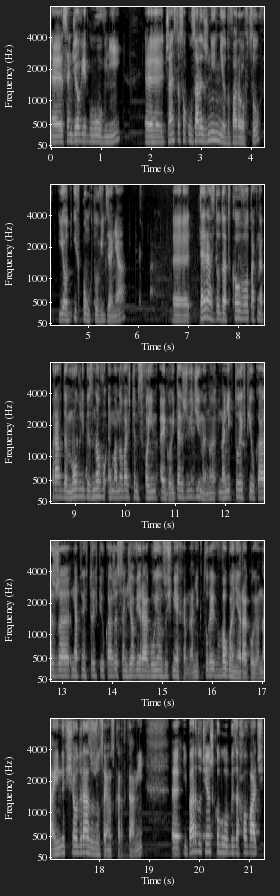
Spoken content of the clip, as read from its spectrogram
e, sędziowie główni e, często są uzależnieni od warowców i od ich punktu widzenia, teraz dodatkowo tak naprawdę mogliby znowu emanować tym swoim ego. I także widzimy, no, na niektórych piłkarzy, na niektórych piłkarzy sędziowie reagują z uśmiechem, na niektórych w ogóle nie reagują, na innych się od razu rzucają z kartkami. E, I bardzo ciężko byłoby zachować,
